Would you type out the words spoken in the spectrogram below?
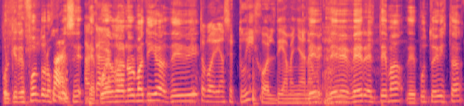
Porque en el fondo los Claro. jueces, de Acá- acuerdo a la normativa, Y debe esto podrían ser tus hijos el día de mañana. debe, debe ver el tema desde el punto de vista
